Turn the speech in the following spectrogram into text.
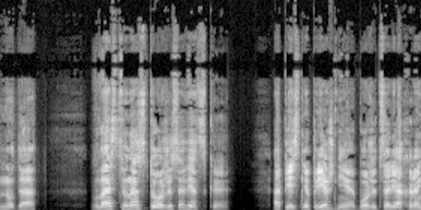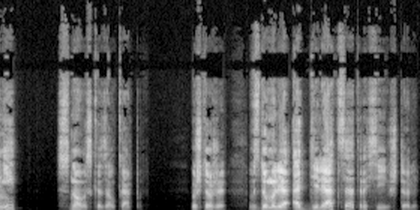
Ну да, власть у нас тоже советская, а песня прежняя, Боже, царя храни, снова сказал Карпов. Вы что же, вздумали отделяться от России, что ли?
